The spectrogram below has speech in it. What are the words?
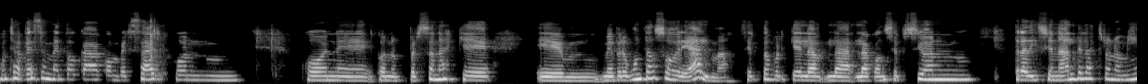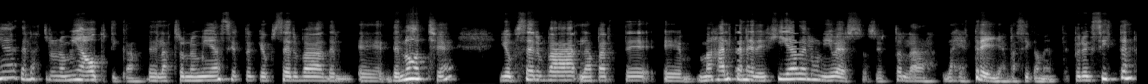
muchas veces me toca conversar con, con, eh, con personas que eh, me preguntan sobre alma, ¿cierto? Porque la, concepción tradicional de la astronomía es de la astronomía óptica, de la astronomía, ¿cierto?, que observa de, eh, de noche y observa la parte eh, más alta en energía del universo, ¿cierto? las estrellas, básicamente. Pero existen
